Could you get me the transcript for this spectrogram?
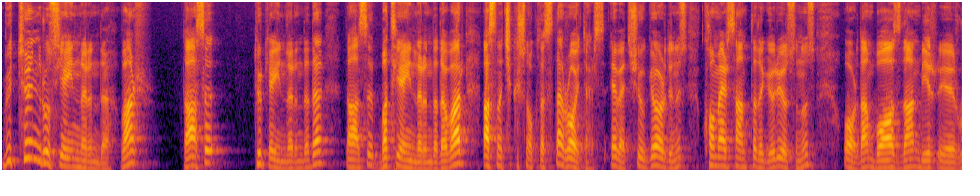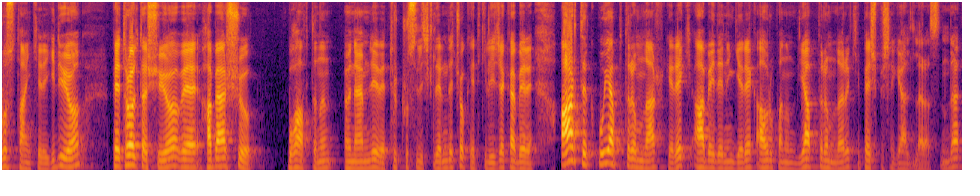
Bütün Rus yayınlarında var. Dahası Türk yayınlarında da, dahası Batı yayınlarında da var. Aslında çıkış noktası da Reuters. Evet şu gördüğünüz Komersant'ta da görüyorsunuz. Oradan Boğaz'dan bir e, Rus tankeri gidiyor. Petrol taşıyor ve haber şu. Bu haftanın önemli ve Türk-Rus ilişkilerinde çok etkileyecek haberi. Artık bu yaptırımlar gerek ABD'nin gerek Avrupa'nın yaptırımları ki peş peşe geldiler aslında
